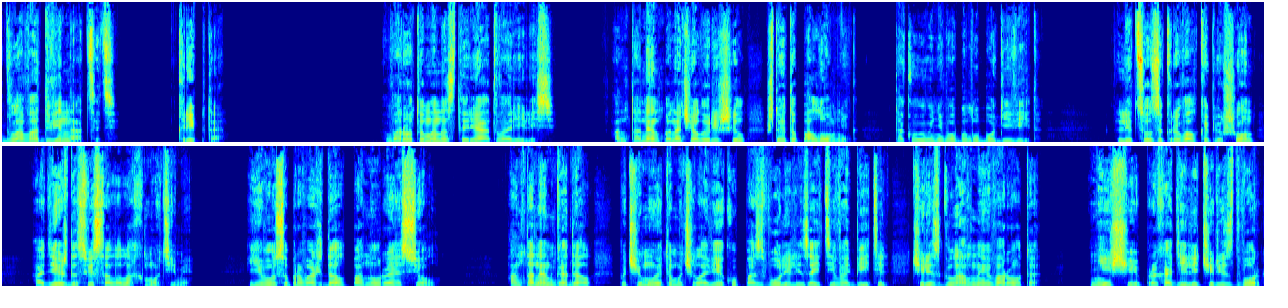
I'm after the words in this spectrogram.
Глава 12. Крипта. Ворота монастыря отворились. Антонен поначалу решил, что это паломник, такой у него был убогий вид. Лицо закрывал капюшон, одежда свисала лохмотьями. Его сопровождал понурый осел. Антонен гадал, почему этому человеку позволили зайти в обитель через главные ворота. Нищие проходили через двор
